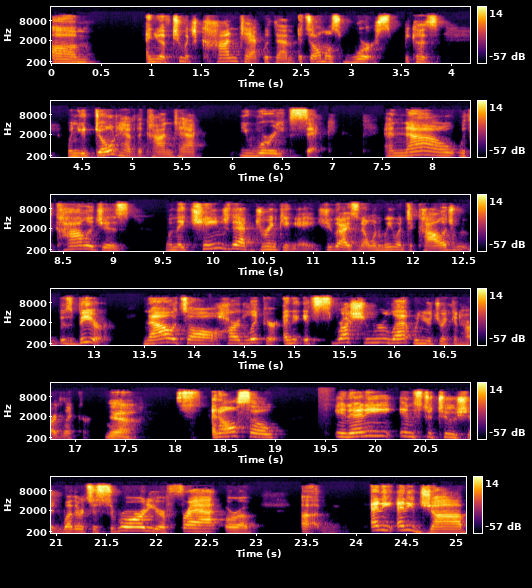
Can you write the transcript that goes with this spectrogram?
um, and you have too much contact with them, it's almost worse because when you don't have the contact, you worry sick. And now with colleges, when they change that drinking age, you guys know when we went to college, it was beer. Now it's all hard liquor and it's Russian roulette when you're drinking hard liquor. Yeah. And also in any institution, whether it's a sorority or a frat or a, uh, any, any job,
